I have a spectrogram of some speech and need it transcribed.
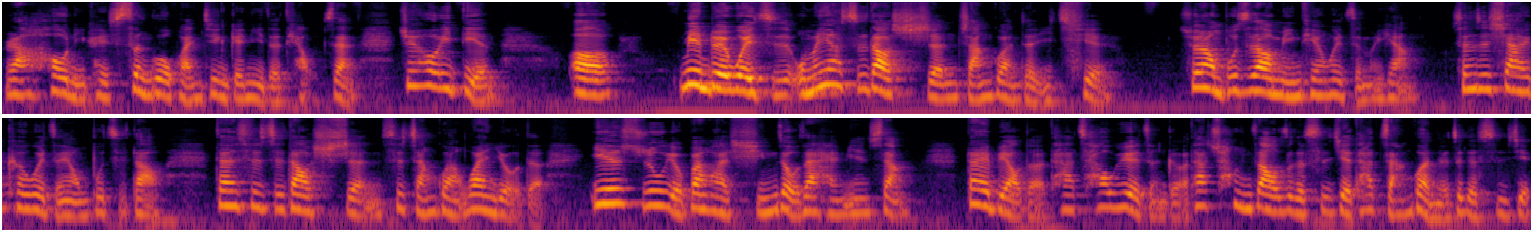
然后你可以胜过环境给你的挑战。最后一点，呃，面对未知，我们要知道神掌管着一切。虽然我不知道明天会怎么样，甚至下一刻会怎样，我们不知道，但是知道神是掌管万有的。耶稣有办法行走在海面上。代表的他超越整个，他创造这个世界，他掌管着这个世界，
